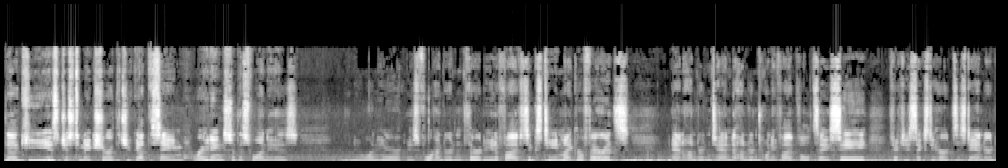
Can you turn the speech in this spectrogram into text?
The key is just to make sure that you've got the same rating. So this one is, the new one here is 430 to 516 microfarads and 110 to 125 volts AC, 50 to 60 hertz is standard.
